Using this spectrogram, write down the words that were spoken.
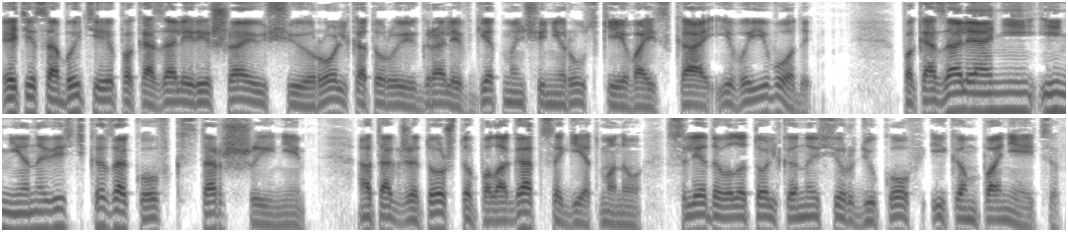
Эти события показали решающую роль, которую играли в гетманщине русские войска и воеводы показали они и ненависть казаков к старшине, а также то, что полагаться гетману следовало только на сердюков и компанейцев.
